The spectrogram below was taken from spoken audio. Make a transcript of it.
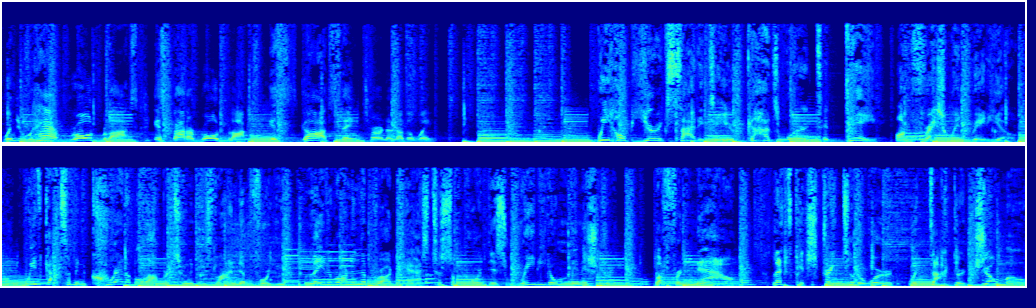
when you have roadblocks, it's not a roadblock, it's God saying, turn another way. We hope you're excited to hear God's word today on Fresh Wind Radio. We've got some incredible opportunities lined up for you later on in the broadcast to support this radio ministry. But for now, let's get straight to the word with Dr. Jomo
